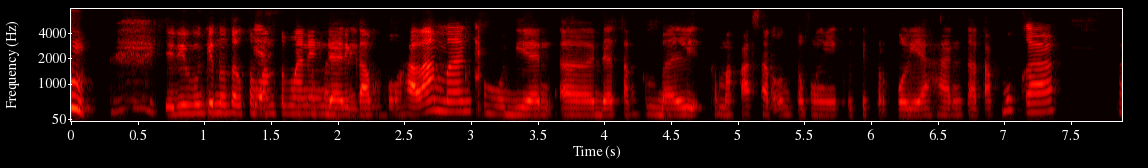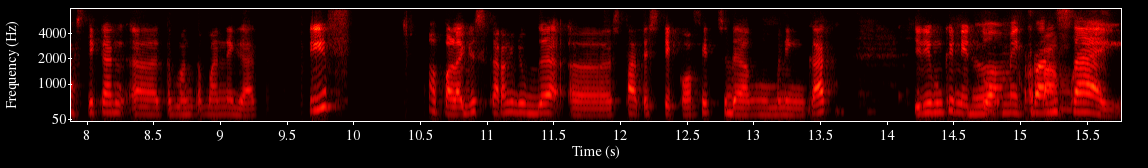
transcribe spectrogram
Jadi mungkin untuk Yes, teman-teman itu yang dari kampung halaman, kemudian eh, datang kembali ke Makassar untuk mengikuti perkuliahan tatap muka, pastikan eh, teman-teman negatif. Apalagi sekarang juga eh, statistik COVID sedang meningkat. Jadi mungkin itu Omikron say.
